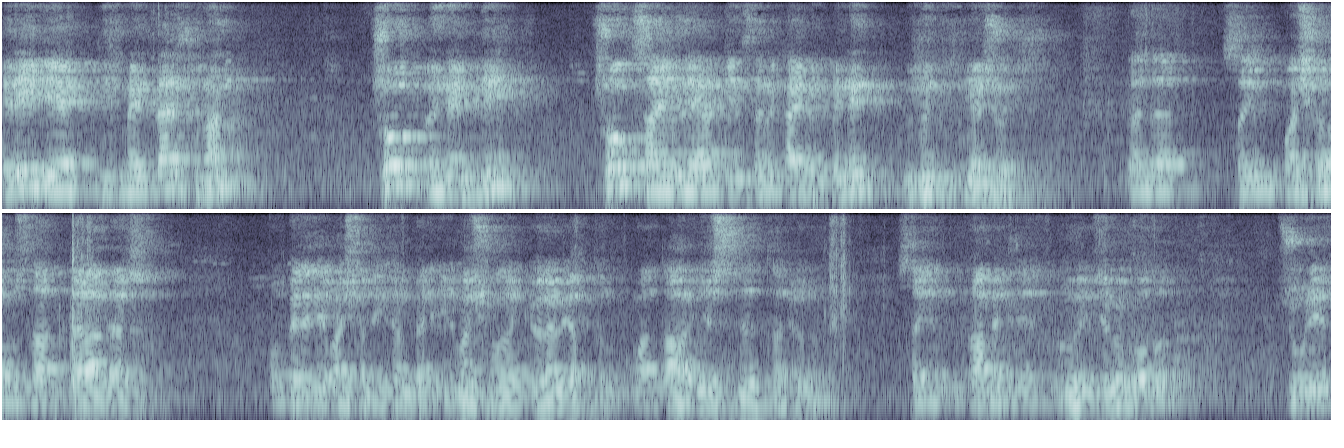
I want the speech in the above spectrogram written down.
Ereğli'ye hizmetler sunan çok önemli, çok saygıdeğer bir insanı kaybetmenin üzüntüsünü yaşıyoruz. Ben de Sayın Başkanımızla beraber o belediye başkanıyken ben il başkanı olarak görev yaptım ama daha öncesinde tanıyordum. Sayın rahmetli Ruhi Cebekoğlu Cumhuriyet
